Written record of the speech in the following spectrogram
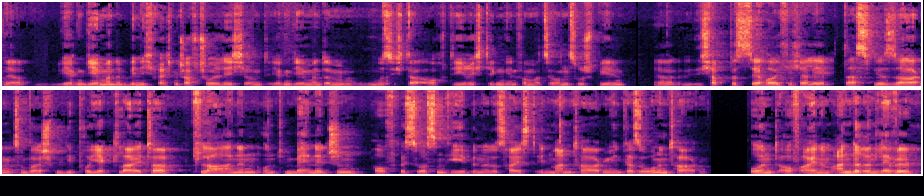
Ja, irgendjemandem bin ich Rechenschaft schuldig und irgendjemandem muss ich da auch die richtigen Informationen zuspielen. Ja, ich habe das sehr häufig erlebt, dass wir sagen, zum Beispiel die Projektleiter planen und managen auf Ressourcenebene, das heißt in Manntagen, in Personentagen. Und auf einem anderen Level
